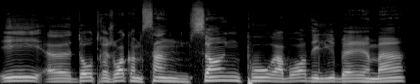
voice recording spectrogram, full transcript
et euh, d'autres joueurs comme Samsung pour avoir délibérément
